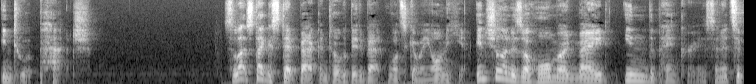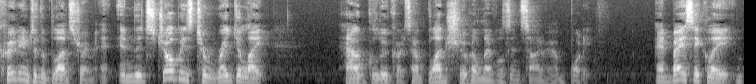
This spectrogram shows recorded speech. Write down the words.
into a patch. So let's take a step back and talk a bit about what's going on here. Insulin is a hormone made in the pancreas and it's secreted into the bloodstream, and its job is to regulate our glucose, our blood sugar levels inside of our body. And basically,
